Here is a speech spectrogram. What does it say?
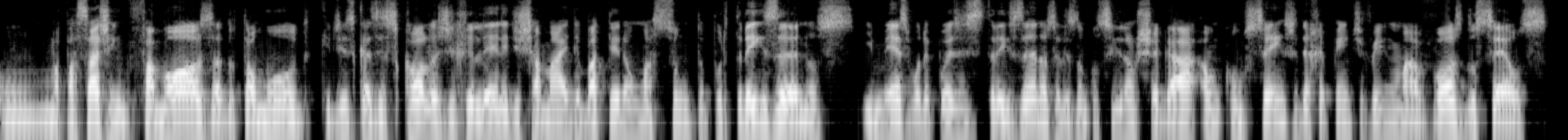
um, uma passagem famosa do Talmud que diz que as escolas de Hillel e de Shammai debateram um assunto por três anos e mesmo depois desses três anos eles não conseguiram chegar a um consenso e de repente vem uma voz dos céus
